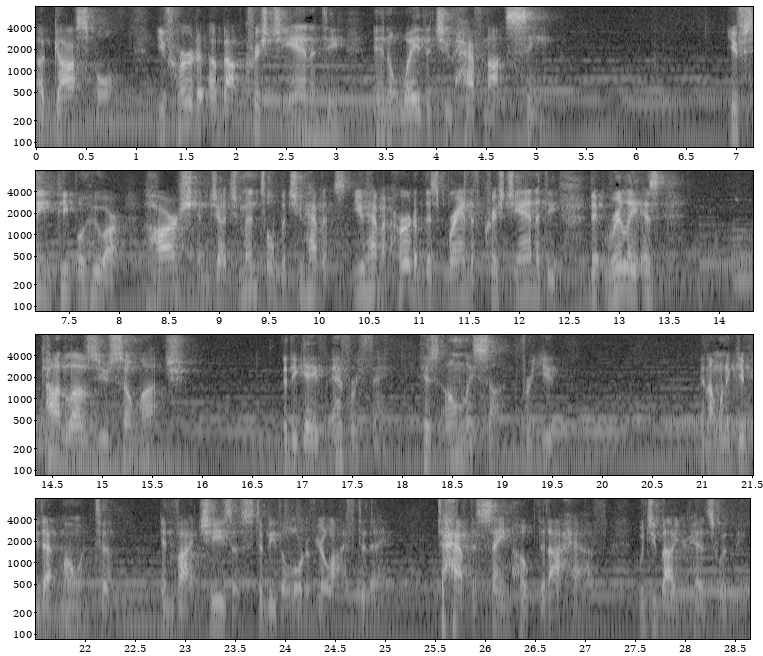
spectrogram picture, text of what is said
a gospel, you've heard about Christianity in a way that you have not seen. You've seen people who are harsh and judgmental, but you haven't, you haven't heard of this brand of Christianity that really is God loves you so much that He gave everything, His only Son, for you. And I want to give you that moment to invite Jesus to be the Lord of your life today to have the same hope that I have. Would you bow your heads with me?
